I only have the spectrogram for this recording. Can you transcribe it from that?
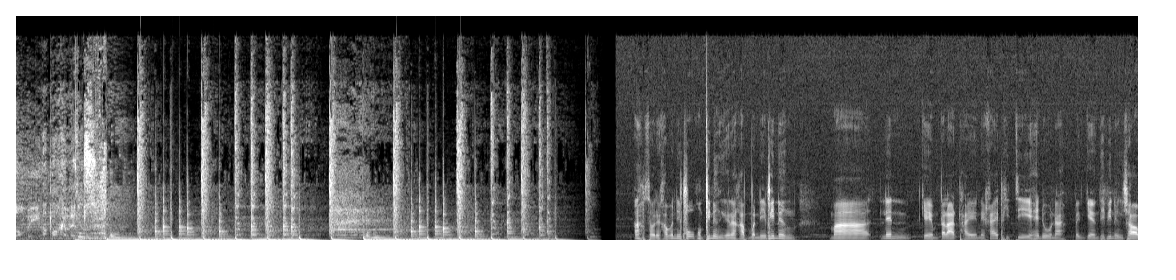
Zombie apocalypse. อะสวัสดีครับวันนี้พวกผมพี่หนึ่งอีกนะครับ วันนี้พี่หนึ่งมาเล่นเกมตลาดไทยในค่าย PG ให้ดูนะ เป็นเกมที่พี่หนึ่งชอบ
